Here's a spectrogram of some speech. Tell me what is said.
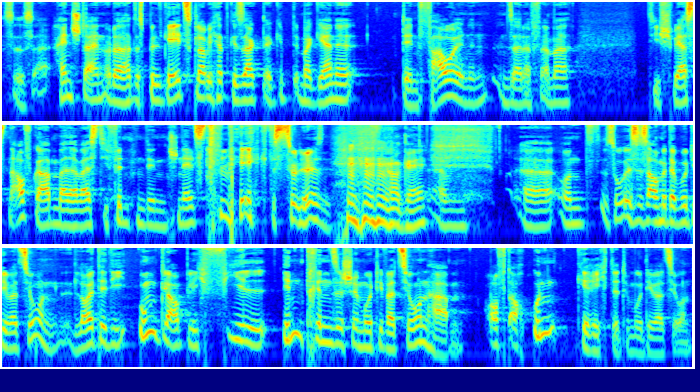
Das ist Einstein oder hat es Bill Gates, glaube ich, hat gesagt, er gibt immer gerne den Faulen in, in seiner Firma die schwersten Aufgaben, weil er weiß, die finden den schnellsten Weg, das zu lösen. okay. Ähm, Äh, und so ist es auch mit der Motivation. Leute, die unglaublich viel intrinsische Motivation haben, oft auch ungerichtete Motivation,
